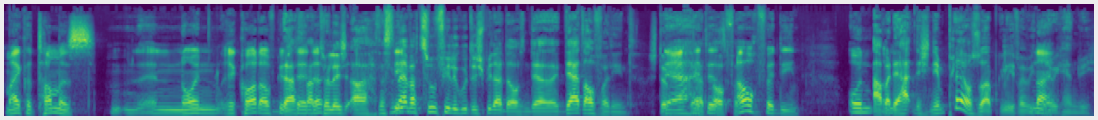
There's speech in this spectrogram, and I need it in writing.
Michael Thomas einen neuen Rekord aufgestellt hat. Das natürlich, ach, das sind Den, einfach zu viele gute Spieler draußen. Der, der hat auch verdient. Stimmt. Der, der hätte auch verdient. auch verdient. Und, aber und, der hat nicht in den Playoffs so abgeliefert wie Derrick Henry.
